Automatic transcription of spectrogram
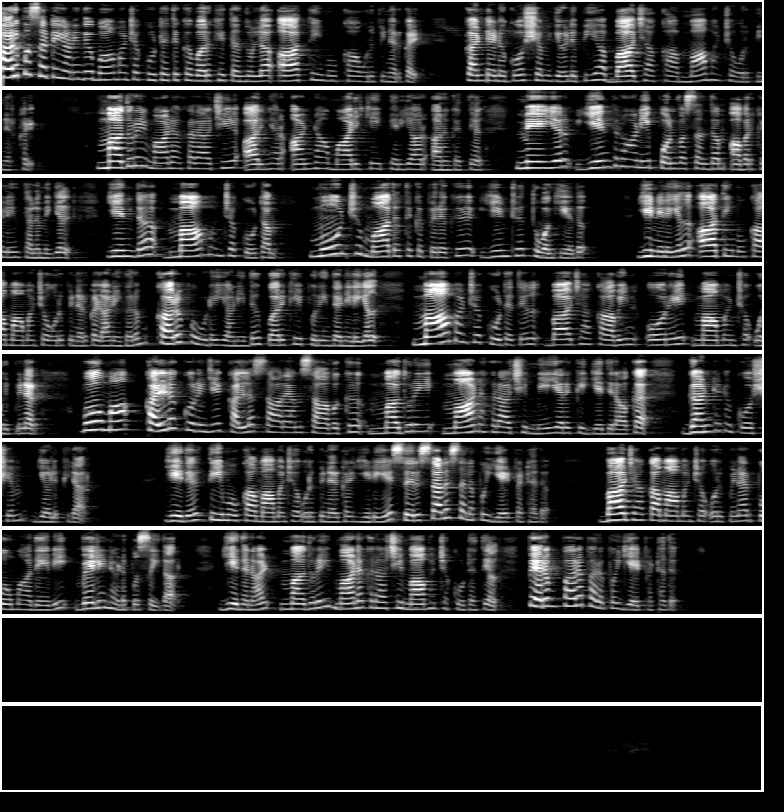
கருப்பு சட்டை அணிந்து மாமன்ற கூட்டத்துக்கு வருகை தந்துள்ள அதிமுக உறுப்பினர்கள். கண்டன கோஷம் எழுப்பிய பாஜக மாமன்ற உறுப்பினர்கள். மதுரை மாநகராட்சி அறிஞர் அண்ணா மாளிகை பெரியார் அரங்கத்தில் மேயர் இந்திராணி பொன்வசந்தம் அவர்களின் தலைமையில் இந்த மாமன்ற கூட்டம் மூன்று மாதத்துக்கு பிறகு இன்று துவங்கியது. இந்நிலையில் அதிமுக மாமன்ற உறுப்பினர்கள் அனைவரும் கருப்பு உடை அணிந்து வருகை புரிந்த நிலையில் மாமன்ற கூட்டத்தில் பாஜகவின் ஒரே மாமன்ற உறுப்பினர் போமா கள்ளக்குறிஞ்சி கள்ளசாராயம் சாவுக்கு மதுரை மாநகராட்சி மேயருக்கு எதிராக கண்டன கோஷம் எழுப்பினார். இதில் திமுக மாமன்ற உறுப்பினர்கள் இடையே சிறு சலசலப்பு ஏற்பட்டது. பாஜக மாமன்ற உறுப்பினர் பூமாதேவி வெளிநடப்பு செய்தார். இதனால் மதுரை மாநகராட்சி மாமன்ற கூட்டத்தில் பெரும் பரபரப்பு ஏற்பட்டது.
